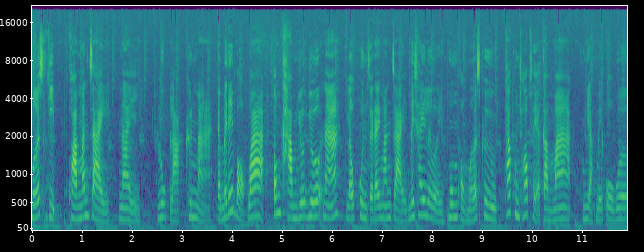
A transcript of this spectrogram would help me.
เม r s หยิบความมั่นใจในรูปลักษณ์ขึ้นมา แต่ไม่ได้บอกว่าต้องทำเยอะๆนะ แล้วคุณจะได้มั่นใจไม่ใช่เลย มุมของเม r s คือ ถ้าคุณชอบศัลยกรรมมาก คุณอยาก make over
